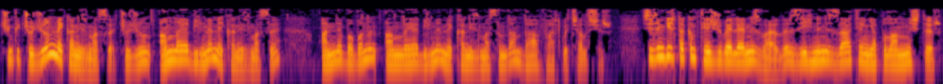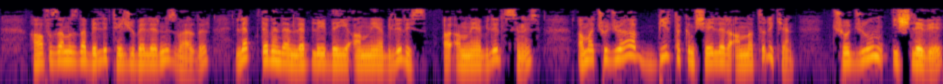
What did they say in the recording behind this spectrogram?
Çünkü çocuğun mekanizması, çocuğun anlayabilme mekanizması anne babanın anlayabilme mekanizmasından daha farklı çalışır. Sizin bir takım tecrübeleriniz vardır, zihniniz zaten yapılanmıştır, hafızanızda belli tecrübeleriniz vardır. Lep demeden leblebeyi anlayabiliriz, anlayabilirsiniz ama çocuğa bir takım şeyleri anlatırken çocuğun işlevi,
